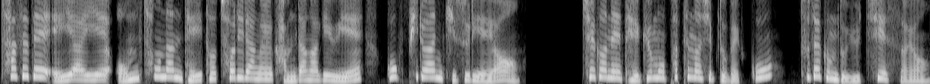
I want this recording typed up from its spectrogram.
차세대 AI의 엄청난 데이터 처리량을 감당하기 위해 꼭 필요한 기술이에요. 최근에 대규모 파트너십도 맺고 투자금도 유치했어요.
